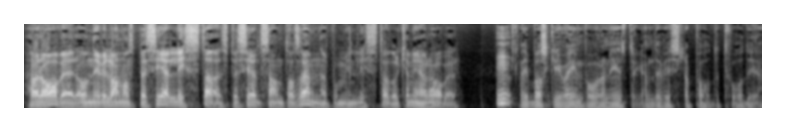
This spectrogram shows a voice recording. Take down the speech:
höra av er om ni vill ha någon speciell lista, ett speciellt samtalsämne på min lista, då kan ni höra av er. Det är bara att skriva in på vår Instagram, det är visslapodd 2D.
